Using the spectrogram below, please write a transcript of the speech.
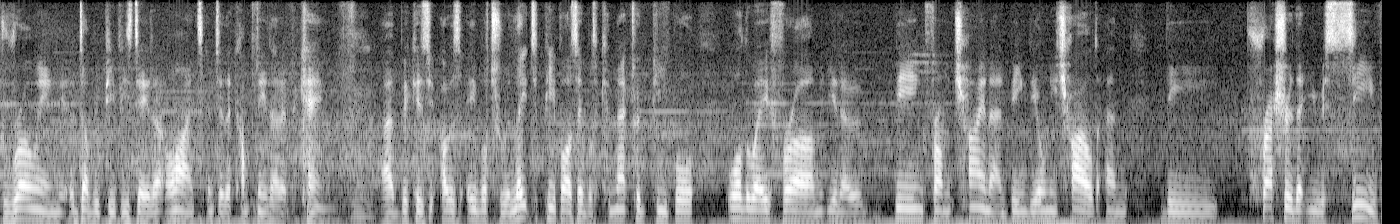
growing WPP's Data Alliance into the company that it became. Mm. Uh, because I was able to relate to people, I was able to connect with people, all the way from you know being from China and being the only child and the pressure that you receive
